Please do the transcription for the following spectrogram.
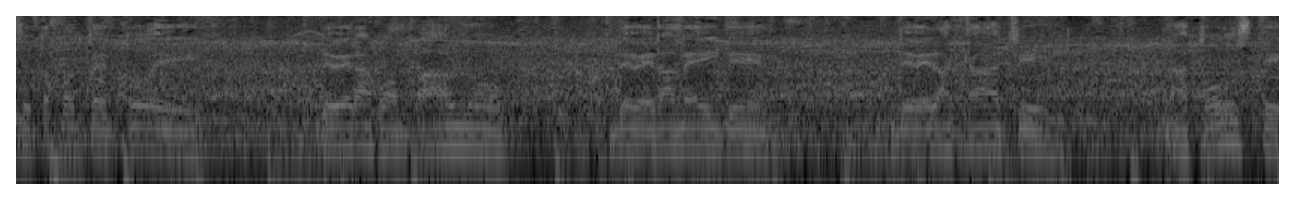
siento contento de, de ver a Juan Pablo, de ver a Neide, de ver a Calle, a todos que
